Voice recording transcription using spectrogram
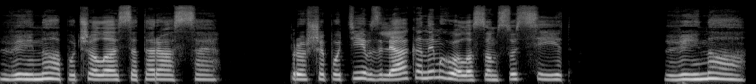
Війна почалася, Тарасе, прошепотів зляканим голосом сусід. Війна,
